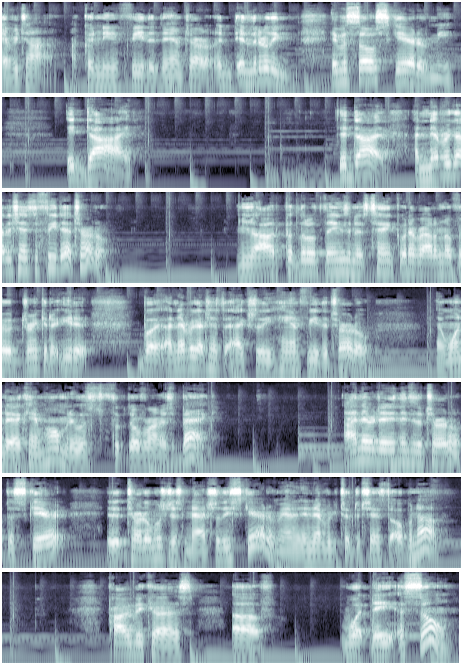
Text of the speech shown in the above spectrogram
every time. I couldn't even feed the damn turtle. It, it literally, it was so scared of me. It died. It died. I never got a chance to feed that turtle. You know, I would put little things in its tank, whatever. I don't know if it would drink it or eat it, but I never got a chance to actually hand feed the turtle. And one day I came home and it was flipped over on its back. I never did anything to the turtle to scare it. The turtle was just naturally scared of me and it never took the chance to open up. Probably because of what they assume,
